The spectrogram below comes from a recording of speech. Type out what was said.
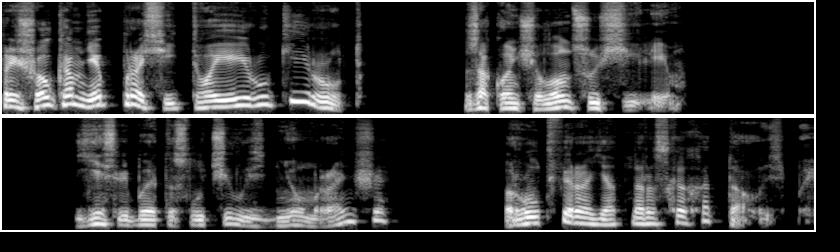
пришел ко мне просить твоей руки, Рут. Закончил он с усилием. Если бы это случилось днем раньше, Рут, вероятно, расхохоталась бы.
